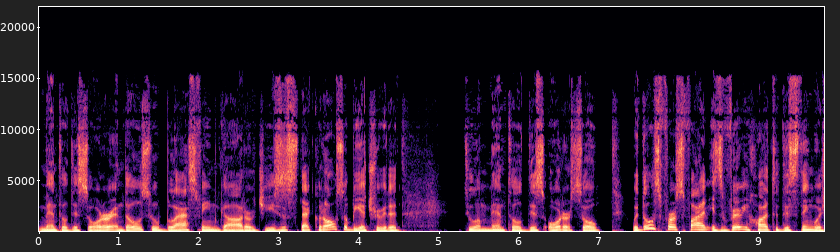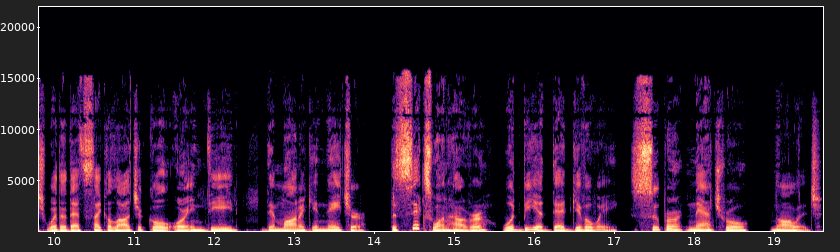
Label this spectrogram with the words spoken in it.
mental disorder, and those who blaspheme God or Jesus, that could also be attributed to a mental disorder. So, with those first five, it's very hard to distinguish whether that's psychological or indeed demonic in nature. The sixth one, however, would be a dead giveaway supernatural knowledge.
